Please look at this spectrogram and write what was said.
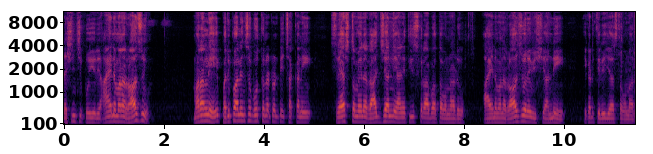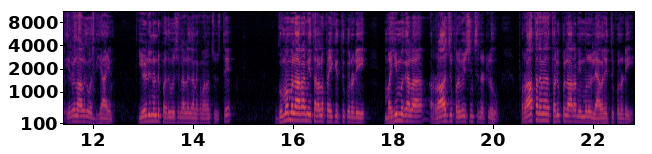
నశించిపోయి ఆయన మన రాజు. మనల్ని పరిపాలించబోతున్నటువంటి చక్కని శ్రేష్టమైన రాజ్యాన్ని ఆయన తీసుకురాబోతా ఉన్నాడు. ఆయన మన రాజు అనే విషయాన్ని ఇక్కడ తెలియజేస్తూ ఉన్నారు. ఇరవై నాలుగవ అధ్యాయం. ఏడు నుండి పది వచనాలు గనక మనం చూస్తే గుమ్మములారా మీ తలల పైకెత్తుకునుడి మహిమ గల రాజు ప్రవేశించినట్లు పురాతనమైన తలుపులారా మిమ్మల్ని లేవనెత్తుకునుడి.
